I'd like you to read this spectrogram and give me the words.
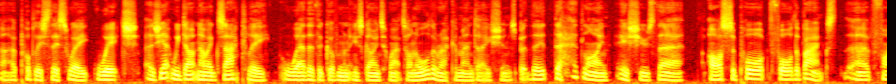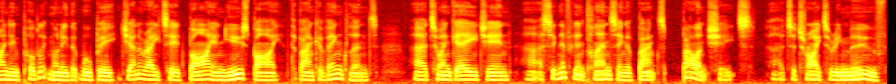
uh, published this week, which as yet we don't know exactly whether the government is going to act on all the recommendations, but the, the headline issues there are support for the banks, uh, finding public money that will be generated by and used by the Bank of England uh, to engage in uh, a significant cleansing of banks' balance sheets uh, to try to remove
